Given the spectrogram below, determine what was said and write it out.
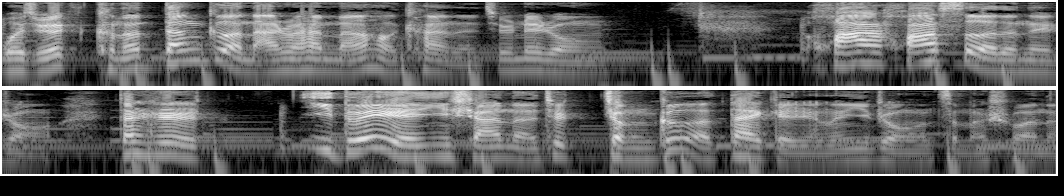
我觉得可能单个拿出来还蛮好看的，就是那种。花花色的那种，但是一堆人一扇呢，就整个带给人了一种怎么说呢？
